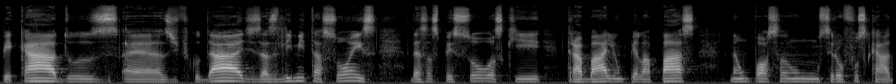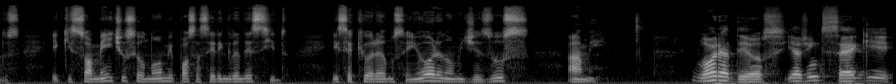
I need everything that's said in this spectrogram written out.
pecados, eh, as dificuldades, as limitações dessas pessoas que trabalham pela paz não possam ser ofuscados e que somente o seu nome possa ser engrandecido. Isso é que oramos, Senhor, em nome de Jesus. Amém. Glória a Deus. E a gente segue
